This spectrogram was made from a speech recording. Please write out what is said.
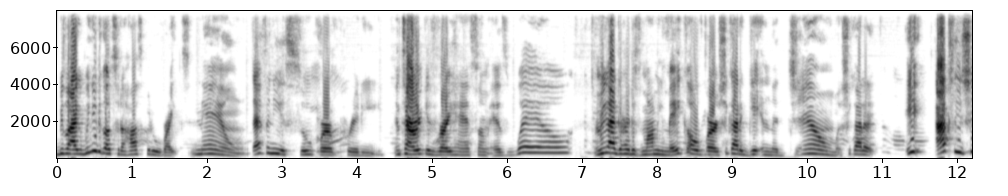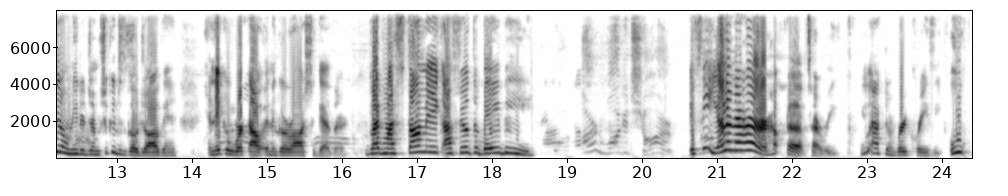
Be like, we need to go to the hospital right now. Stephanie is super pretty. And Tariq is very handsome as well. And we gotta get her this mommy makeover. She gotta get in the gym. She gotta it, Actually, she don't need a gym. She could just go jogging. And they could work out in the garage together. Like, my stomach, I feel the baby. Is he yelling at her? Hold up, Tariq. You acting very crazy. Ooh.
